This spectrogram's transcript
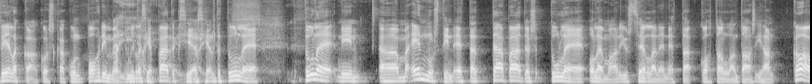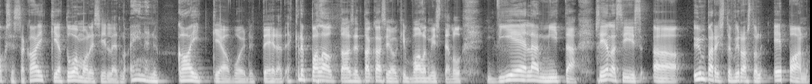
velkaa, koska kun pohdimme, ai, että millaisia ai, päätöksiä ai, sieltä ai. tulee, tulee, niin äh, mä ennustin, että tämä päätös tulee olemaan just sellainen, että kohta ollaan taas ihan kaauksessa kaikki ja Tuomo oli silleen, että no ei ne nyt kaikkea voi nyt tehdä. Että ehkä ne palauttaa sen takaisin jonkin valmistelu. Vielä mitä? Siellä siis äh, ympäristöviraston EPAN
